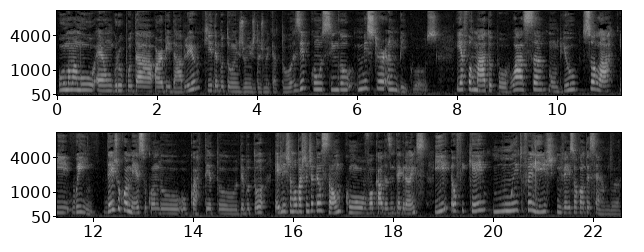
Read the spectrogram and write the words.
O Mamamoo é um grupo da RBW que debutou em junho de 2014 com o single Mr. Ambiguous e é formado por Wasa, Moonbyu, Solar e Wei. Desde o começo, quando o quarteto debutou, ele chamou bastante atenção com o vocal das integrantes e eu fiquei muito feliz em ver isso acontecendo.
